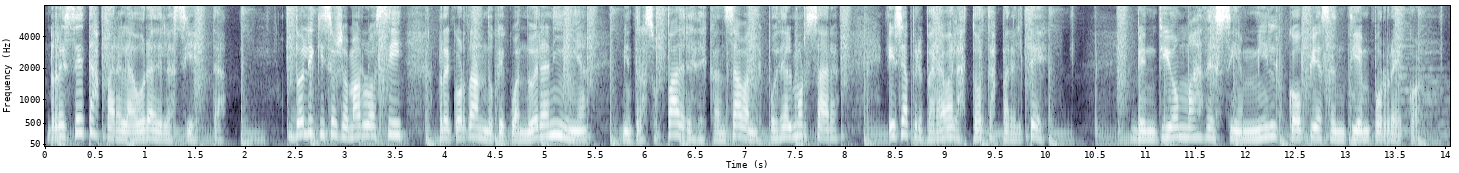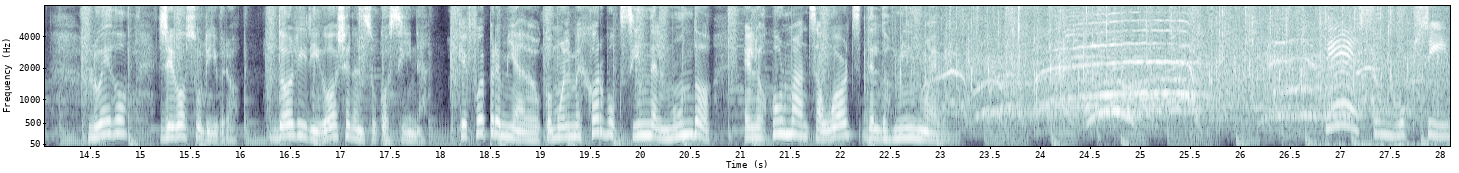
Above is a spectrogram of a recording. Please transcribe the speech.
Recetas para la hora de la siesta. Dolly quiso llamarlo así, recordando que cuando era niña, mientras sus padres descansaban después de almorzar, ella preparaba las tortas para el té. Vendió más de 100.000 copias en tiempo récord. Luego llegó su libro, Dolly Irigoyen en su cocina, que fue premiado como el mejor booksin del mundo en los Gourmands Awards del 2009. Un booksin?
